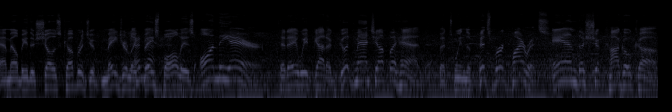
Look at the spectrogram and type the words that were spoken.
MLB The Show's coverage of Major League Baseball is on the air. Today we've got a good matchup ahead between the Pittsburgh Pirates and the Chicago Cubs.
